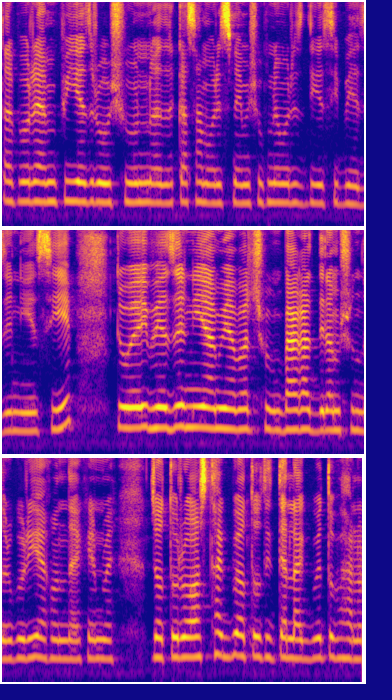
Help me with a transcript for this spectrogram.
তারপরে আমি পেঁয়াজ, রসুন কাঁচামরিচ নিয়ে আমি শুকনো মরিচ দিয়েছি, ভেজে নিয়েছি। তো এই ভেজে নিয়ে আমি আবার বাগার দিলাম সুন্দর করে। এখন দেখেন যত রস থাকবে অত তিতা লাগবে, তো ভালো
